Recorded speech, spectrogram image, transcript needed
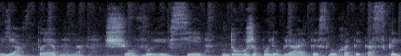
Я впевнена, що ви всі дуже полюбляєте слухати казки.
